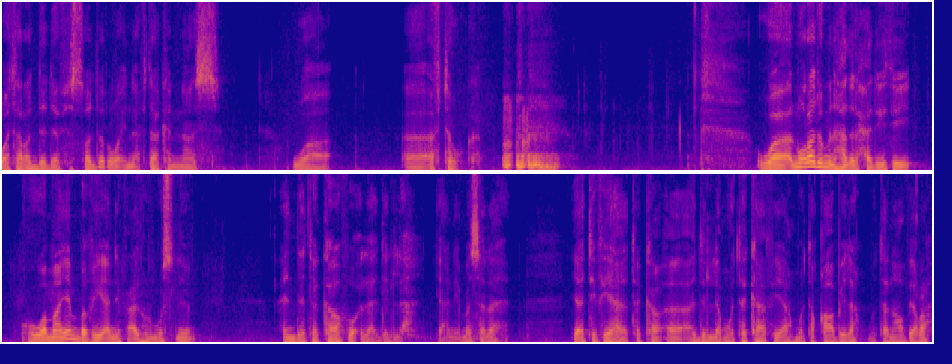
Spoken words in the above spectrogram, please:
وتردد في الصدر وإن أفتاك الناس وأفتوك. والمراد من هذا الحديث هو ما ينبغي أن يفعله المسلم عند تكافؤ الأدلة. يعني مسألة يأتي فيها أدلة متكافئة متقابلة متناظرة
